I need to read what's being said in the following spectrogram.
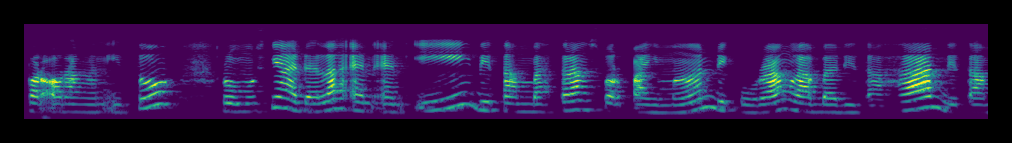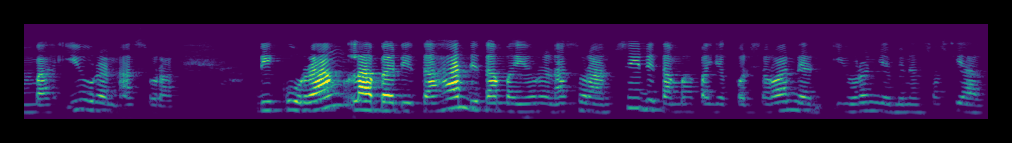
perorangan itu rumusnya adalah NNI ditambah transfer payment dikurang laba ditahan ditambah iuran asuransi dikurang laba ditahan ditambah iuran asuransi ditambah pajak perseroan dan iuran jaminan sosial.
